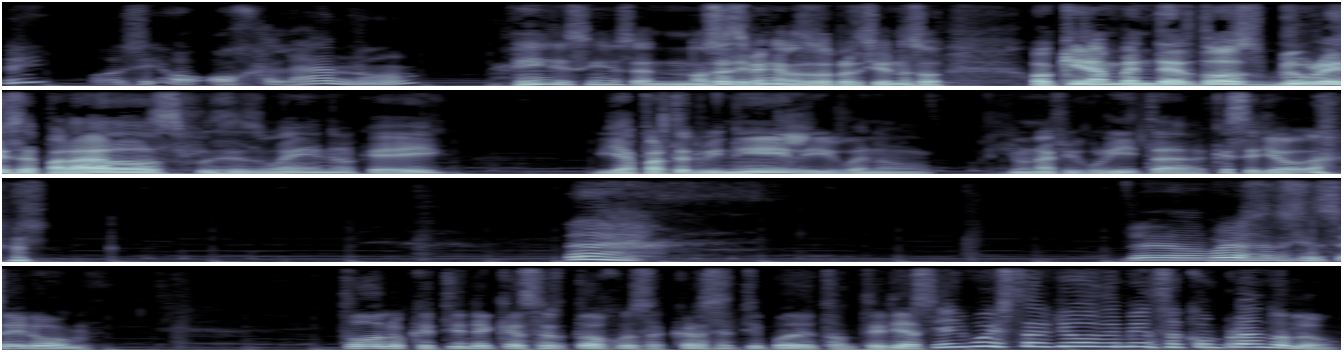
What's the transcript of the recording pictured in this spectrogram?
Sí, o- sí, o- ojalá, ¿no? Sí, sí, sí, o sea, no sé si vengan las dos versiones o, o quieran vender dos Blu-rays separados, pues es bueno, ok. Y aparte el vinil y bueno, y una figurita, qué sé yo. Eh, Voy a ser sincero. Todo lo que tiene que hacer Toho es sacar ese tipo de tonterías. Y ahí voy a estar yo de menso comprándolo.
